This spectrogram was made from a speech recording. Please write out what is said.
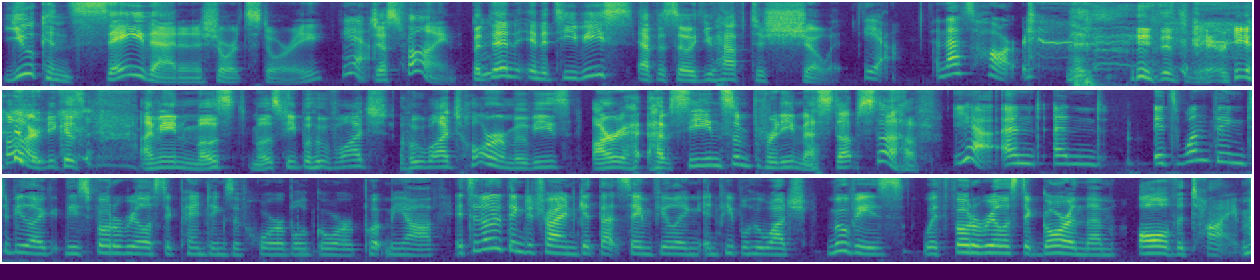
you can say that in a short story, Yeah. just fine. But mm-hmm. then in a TV episode, you have to show it. Yeah, and that's hard. it's very hard because I mean most most people who've watched who watch horror movies are have seen some pretty messed up stuff. Yeah, and and it's one thing to be like these photorealistic paintings of horrible gore put me off. It's another thing to try and get that same feeling in people who watch movies with photorealistic gore in them all the time.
